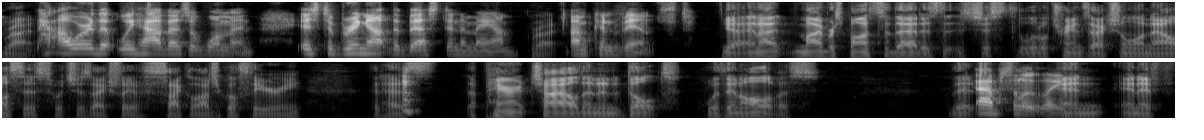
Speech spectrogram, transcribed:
Right. power that we have as a woman is to bring out the best in a man. Right. I'm convinced. Yeah, and I my response to that is it's just a little transactional analysis, which is actually a psychological theory that has a parent, child, and an adult within all of us. That Absolutely. and and if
